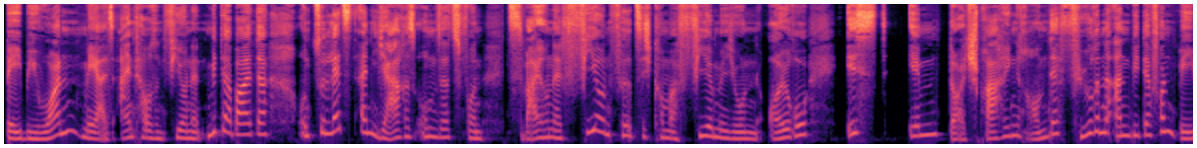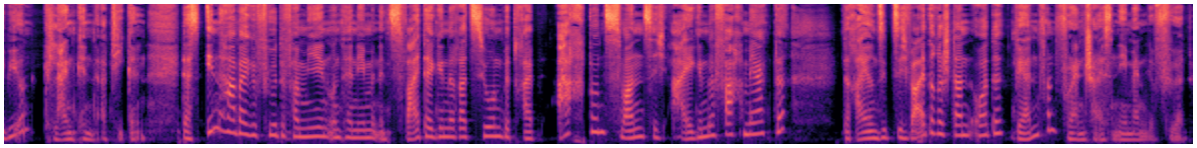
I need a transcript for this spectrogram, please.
Baby One, mehr als 1400 Mitarbeiter und zuletzt ein Jahresumsatz von 244,4 Millionen Euro, ist im deutschsprachigen Raum der führende Anbieter von Baby- und Kleinkindartikeln. Das inhabergeführte Familienunternehmen in zweiter Generation betreibt 28 eigene Fachmärkte. 73 weitere Standorte werden von Franchise-Nehmern geführt.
